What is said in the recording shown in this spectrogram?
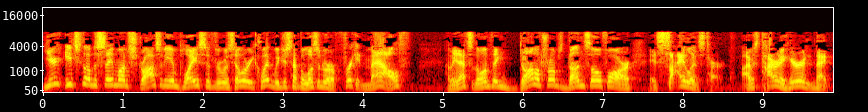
you're, you'd still have the same monstrosity in place if there was Hillary Clinton. We just have to listen to her freaking mouth. I mean, that's the one thing Donald Trump's done so far is silenced her. I was tired of hearing that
